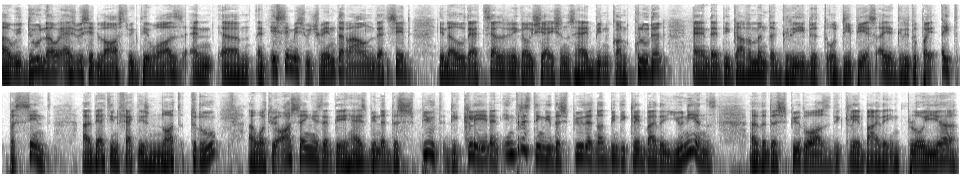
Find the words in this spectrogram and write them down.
Uh, we do know, as we said last week, there was an, um, an SMS which went around that said, you know, that salary negotiations had been concluded and that the government agreed, it, or DPSA grito pai 8% Uh, that in fact is not true. Uh, what we are saying is that there has been a dispute declared, and interestingly, the dispute has not been declared by the unions. Uh, the dispute was declared by the employer,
